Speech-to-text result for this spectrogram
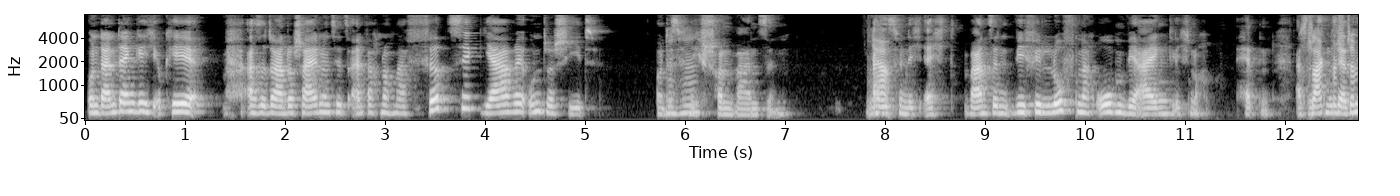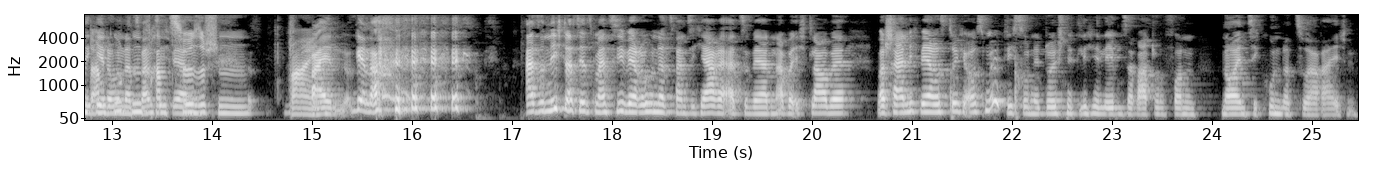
Und dann denke ich, okay, also da unterscheiden uns jetzt einfach nochmal 40 Jahre Unterschied. Und das mhm. finde ich schon Wahnsinn. Ja. Also das finde ich echt Wahnsinn, wie viel Luft nach oben wir eigentlich noch hätten. Also das lag bestimmt am guten französischen. Wein. Wein. Genau. also nicht, dass jetzt mein Ziel wäre, 120 Jahre alt zu werden, aber ich glaube, wahrscheinlich wäre es durchaus möglich, so eine durchschnittliche Lebenserwartung von 90, 100 zu erreichen.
